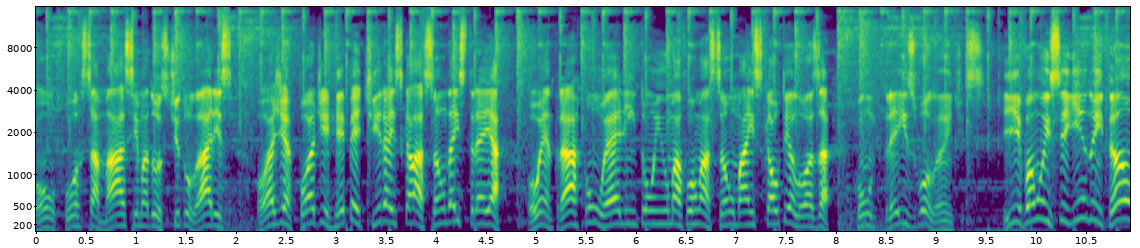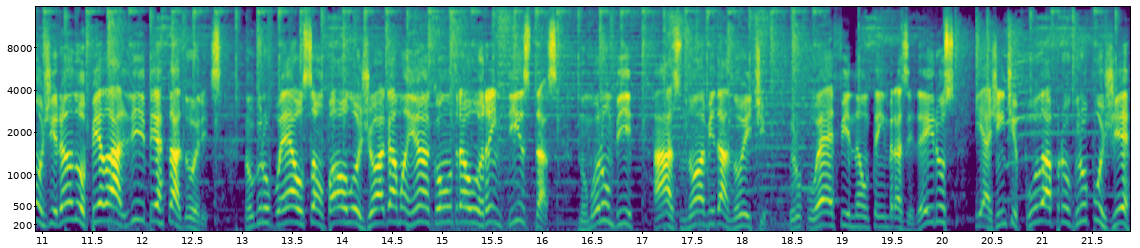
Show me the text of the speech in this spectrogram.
Com força máxima dos titulares, Roger pode repetir a escalação da estreia ou entrar com Wellington em uma formação mais cautelosa, com três volantes. E vamos seguindo então, girando pela Libertadores. No grupo E, o São Paulo joga amanhã contra o Rentistas, no Morumbi, às 9 da noite. Grupo F não tem brasileiros e a gente pula para o grupo G.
